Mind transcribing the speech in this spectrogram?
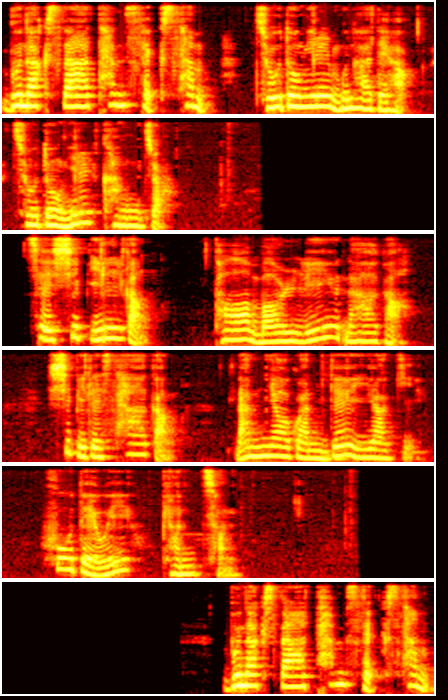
문학사 탐색 3 조동일 문화대학 조동일 강좌. 제11강 더 멀리 나아가. 11의 4강 남녀관계 이야기 후대의 변천. 문학사 탐색 3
